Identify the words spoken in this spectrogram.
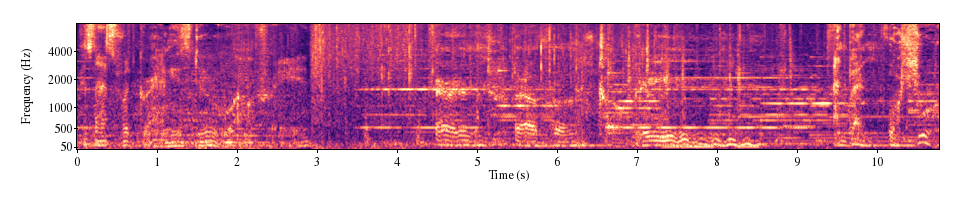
Because that's what grannies do, I'm afraid. And And then, for sure,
